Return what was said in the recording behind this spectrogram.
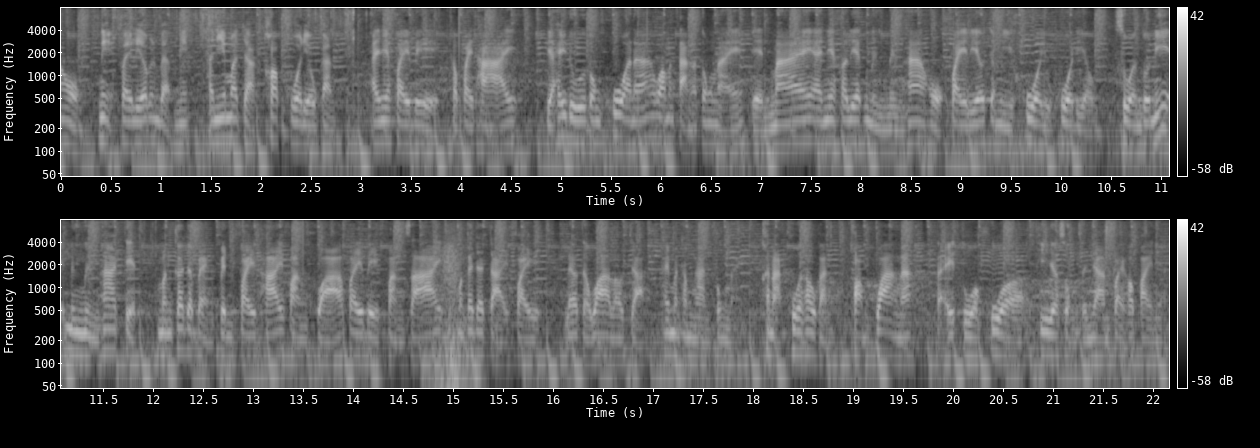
1156 นี่ไฟเลี้ยวเป็นแบบนี้ อันนี้มาจากครอบครัวเดียวกัน ไอเนี่ยไฟเบรกกับไฟท้ายอย่าให้ดูตรงขั้วนะว่ามันต่างกันตรงไหน เห็นไหมอเนี่ยเขาเรียก 1156 ไฟเลี้ยวจะมีขั้วอยู่ขั้วเดียว ส่วนตัวนี้ 1157 มันก็จะแบ่งเป็นไฟท้ายฝั่งขวาไฟเบรกฝั่งซ้าย มันก็จะจ่ายไฟแล้วแต่ว่าเราจะให้มันทำงานตรงไหน ขนาดขั้วเท่ากัน ความกว้างนะ แต่ไอตัวขั้วที่จะส่งสัญญาณไฟเข้าไปเนี่ย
